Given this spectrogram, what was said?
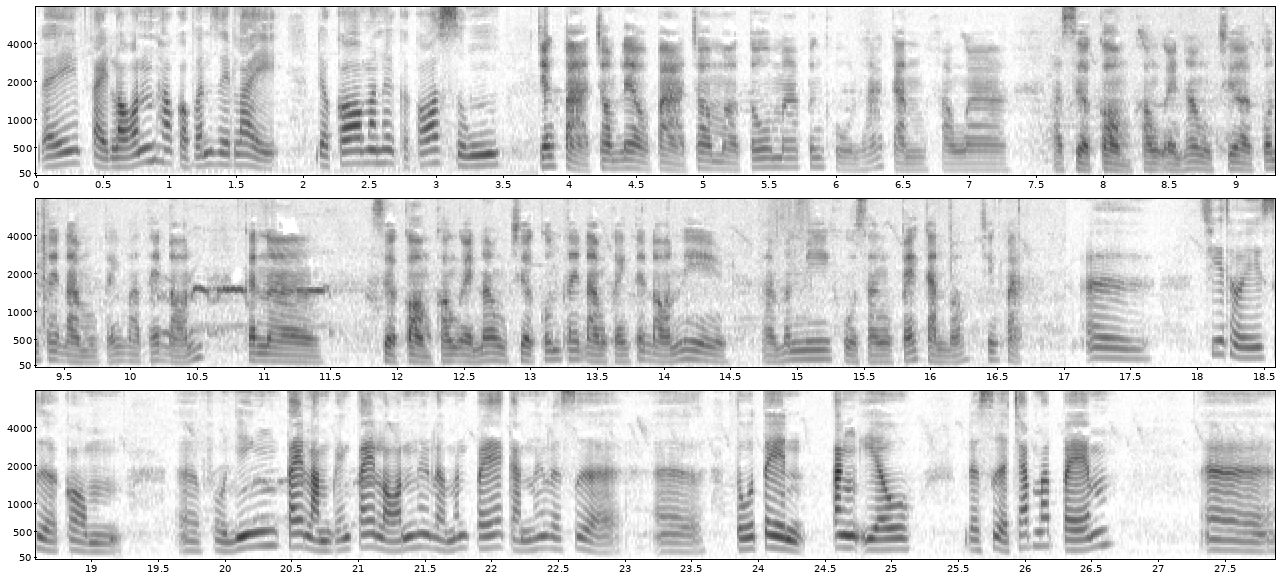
đấy phải lón họ có vấn dây lẩy đều co man hơi cả co súng. Chẳng bà chom leo bà chom mà tô ma pưng khủ lá cằn không à, à sửa cỏm, không ẩn hồng chưa con tay đầm cánh và tay đón. Cần à, sửa cỏm, không ẩn hồng chưa con tay đầm cánh tay đón thì à, măn mi khủ sang bé cằn bó chẳng bà ừ chi thôi sửa cỏm, uh, à, phổ những tay làm cánh tay lón hay là măn bé cằn hay là sửa uh, à, tố tên tăng yếu. Là sửa chắp mắt bém à,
